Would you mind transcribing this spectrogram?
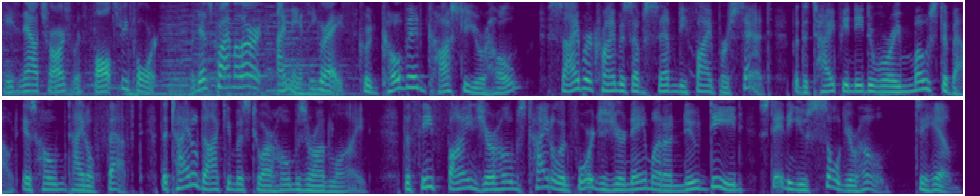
He's now charged with false report. With this crime alert, I'm Nancy Grace. Could COVID cost you your home? Cybercrime is up 75%, but the type you need to worry most about is home title theft. The title documents to our homes are online. The thief finds your home's title and forges your name on a new deed stating you sold your home to him.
